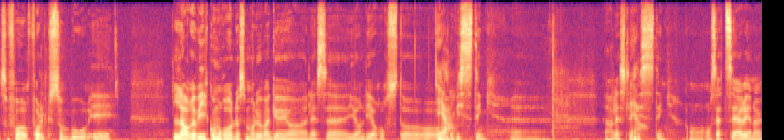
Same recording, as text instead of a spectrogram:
Så for folk som bor i Larvik-området, så må det jo være gøy å lese Jørn Lier Horst og, og, Ja. og Wisting. Jeg har lest litt Ja. Wisting, og, og sett serien òg,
